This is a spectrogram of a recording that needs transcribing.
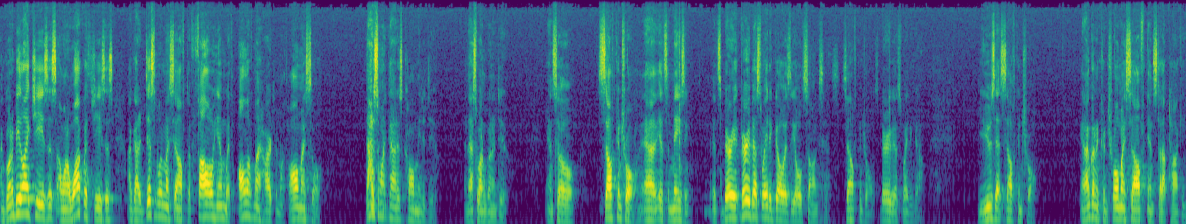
I'm going to be like Jesus. I want to walk with Jesus. I've got to discipline myself to follow him with all of my heart and with all my soul. That is what God has called me to do. And that's what I'm going to do. And so, self control, uh, it's amazing. It's the very, very best way to go, as the old song says. Self control is the very best way to go. Use that self control. And I'm going to control myself and stop talking.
